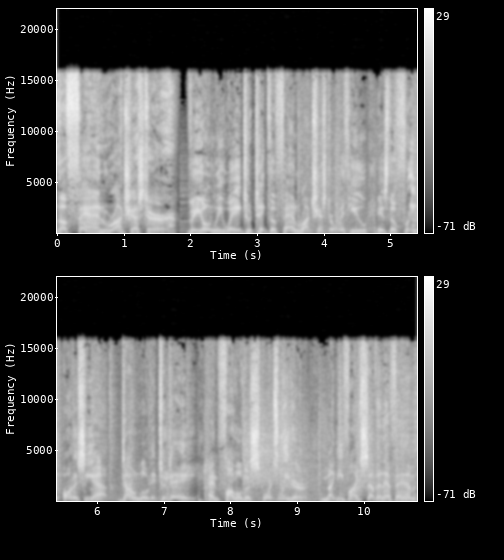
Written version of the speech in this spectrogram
The Fan Rochester. The only way to take The Fan Rochester with you is the free Audacy app. Download it today and follow the sports leader. 95.7 FM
